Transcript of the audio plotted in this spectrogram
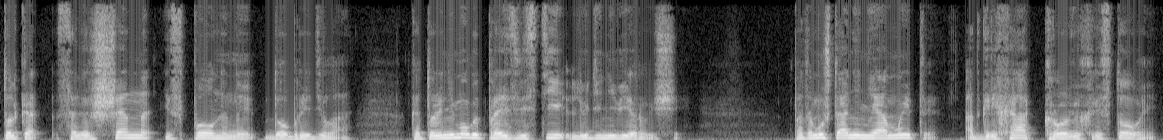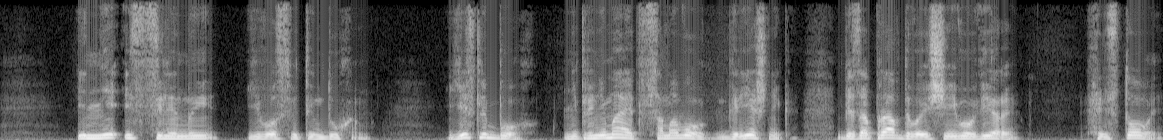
только совершенно исполненные добрые дела, которые не могут произвести люди неверующие, потому что они не омыты от греха кровью Христовой и не исцелены Его Святым Духом. Если Бог не принимает самого грешника без оправдывающей его веры Христовой,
